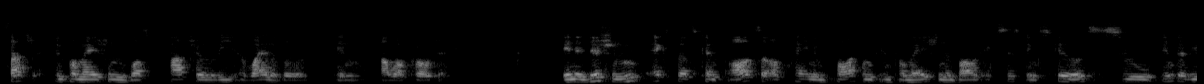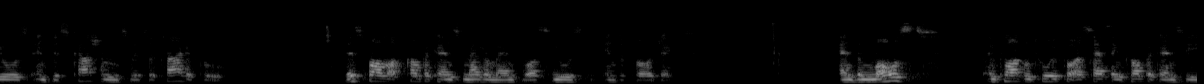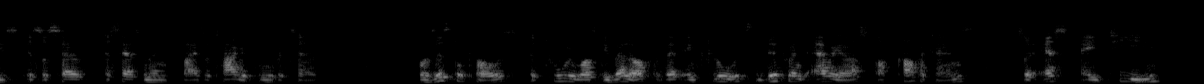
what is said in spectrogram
Such information was partially available in our project. In addition, experts can also obtain important information about existing skills through interviews and discussions with the target group. This form of competence measurement was used in the project. And the most important tool for assessing competencies is the self-assessment by the target group itself. For this purpose, a tool was developed that includes different areas of competence, the SAT,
